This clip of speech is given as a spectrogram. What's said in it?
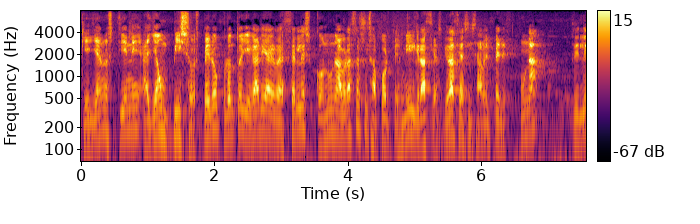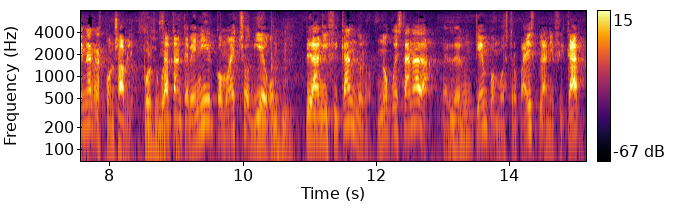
que ya nos tiene allá un piso. Espero pronto llegar y agradecerles con un abrazo sus aportes. Mil gracias. Gracias Isabel Pérez. Una freeliner responsable. Por supuesto. Exactamente, venir como ha hecho Diego, planificándolo. No cuesta nada perder un tiempo en vuestro país, planificar,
